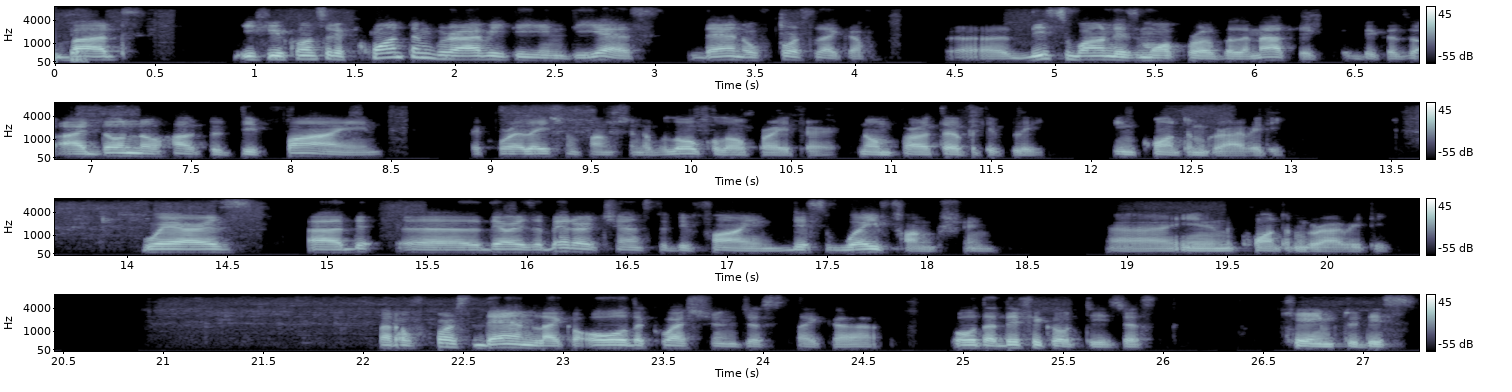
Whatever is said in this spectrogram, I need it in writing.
But if you consider quantum gravity in DS, then of course, like a uh, this one is more problematic because I don't know how to define the correlation function of local operator non-perturbatively in quantum gravity. Whereas uh, th uh, there is a better chance to define this wave function uh, in quantum gravity. But of course, then like all the questions, just like uh, all the difficulties just came to this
